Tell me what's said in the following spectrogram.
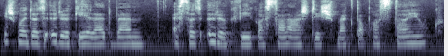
és majd az örök életben ezt az örök vigasztalást is megtapasztaljuk.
